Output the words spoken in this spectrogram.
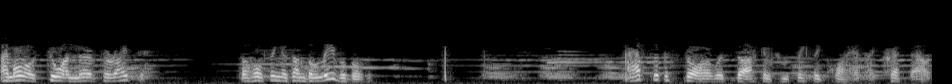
I'm almost too unnerved to write this. The whole thing is unbelievable. After the store was dark and completely quiet, I crept out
